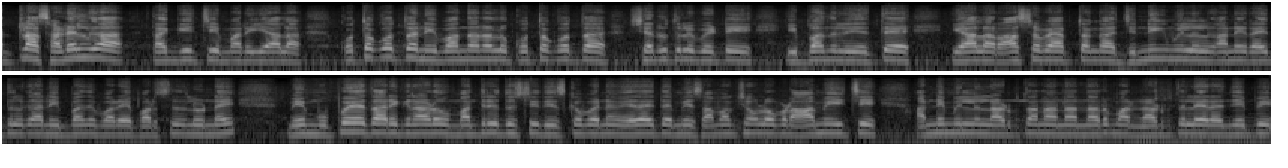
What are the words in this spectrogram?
అట్లా సడన్గా తగ్గించి మరి ఇవాళ కొత్త కొత్త నిబంధనలు కొత్త కొత్త షరతులు పెట్టి ఇబ్బందులు చేస్తే ఇవాళ రాష్ట్ర వ్యాప్తంగా జిన్నింగ్ మిల్లులు కానీ రైతులు కానీ ఇబ్బంది పడే పరిస్థితులు ఉన్నాయి. మేము ముప్పై తారీఖు నాడు మంత్రి దృష్టికి తీసుకుపోయినాం. ఏదైతే మీ సమక్షంలో కూడా హామీ ఇచ్చి అన్ని మిల్లులు నడుపుతానని అన్నారు మరి నడుపుతలేరని చెప్పి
